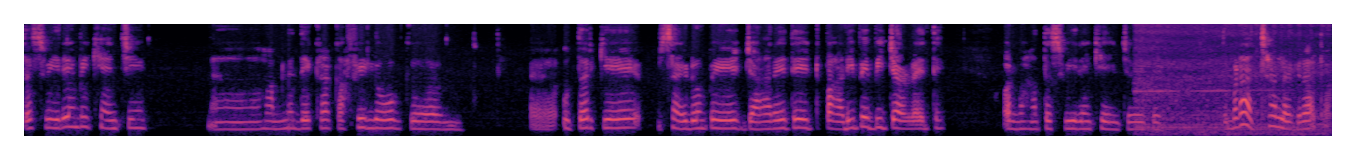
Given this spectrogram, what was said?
तस्वीरें भी खींची। हमने देखा काफ़ी लोग उतर के साइडों पे जा रहे थे, पहाड़ी पे भी चढ़ रहे थे और वहाँ तस्वीरें खींच रहे थे। तो बड़ा अच्छा लग रहा था।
